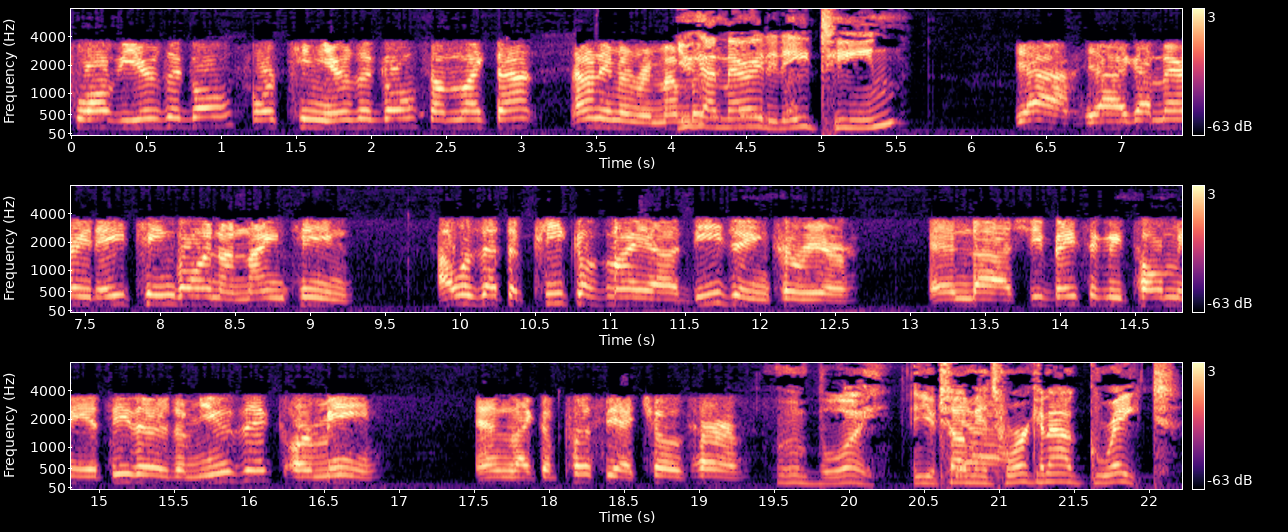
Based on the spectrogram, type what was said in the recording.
12 years ago, 14 years ago, something like that. I don't even remember. You got married date. at 18? Yeah, yeah, I got married 18 going on 19. I was at the peak of my uh, DJing career, and uh, she basically told me it's either the music or me. And like a pussy, I chose her. Oh, boy. And you're telling me it's working out great.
